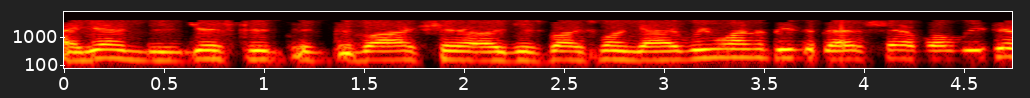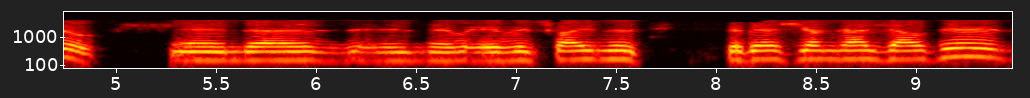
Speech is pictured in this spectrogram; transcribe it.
again just to, to, to box or just box one guy. We want to be the best at what we do, and, uh, and if it's fighting the, the best young guys out there,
